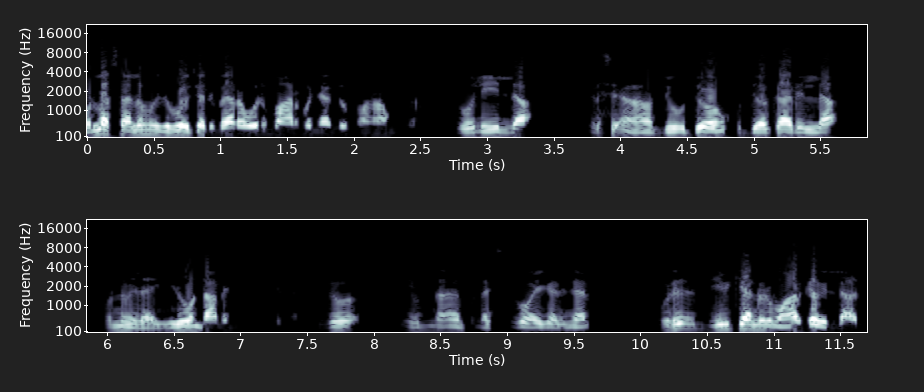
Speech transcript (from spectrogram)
ഉള്ള സ്ഥലം ഇതുപോലെ വേറെ ഒരു മാർഗം ഞങ്ങൾക്ക് ജോലിയില്ല ഉദ്യോഗ ഉദ്യോഗക്കാരില്ല ഒന്നുമില്ല. ഇതുകൊണ്ടാണ് ജീവിക്കുന്നത് ഇത് നശിച്ചു പോയി കഴിഞ്ഞാൽ ഒരു ജീവിക്കാൻ ഒരു മാർഗമില്ല അത്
